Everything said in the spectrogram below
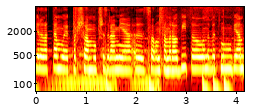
wiele lat temu, jak patrzyłam mu przez ramię, e, co on tam robi, to nawet mówiłam,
